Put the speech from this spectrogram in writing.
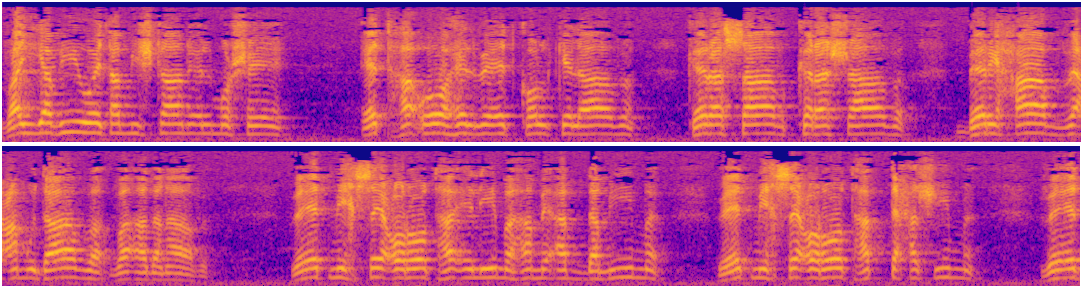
ויביאו את המשכן אל משה, את האוהל ואת כל כליו, קרסיו, קרשיו, בריחיו ועמודיו ואדניו, ואת מכסה עורות האלים המאדמים, ואת מכסה עורות התחשים, ואת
